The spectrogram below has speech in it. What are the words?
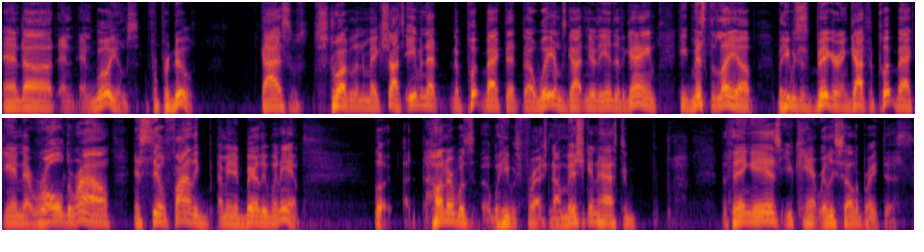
and uh and, and Williams for Purdue. Guys struggling to make shots. Even that the putback that uh, Williams got near the end of the game, he missed the layup, but he was just bigger and got the putback in that rolled around and still finally. I mean, it barely went in. Look, Hunter was he was fresh. Now Michigan has to. The thing is, you can't really celebrate this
